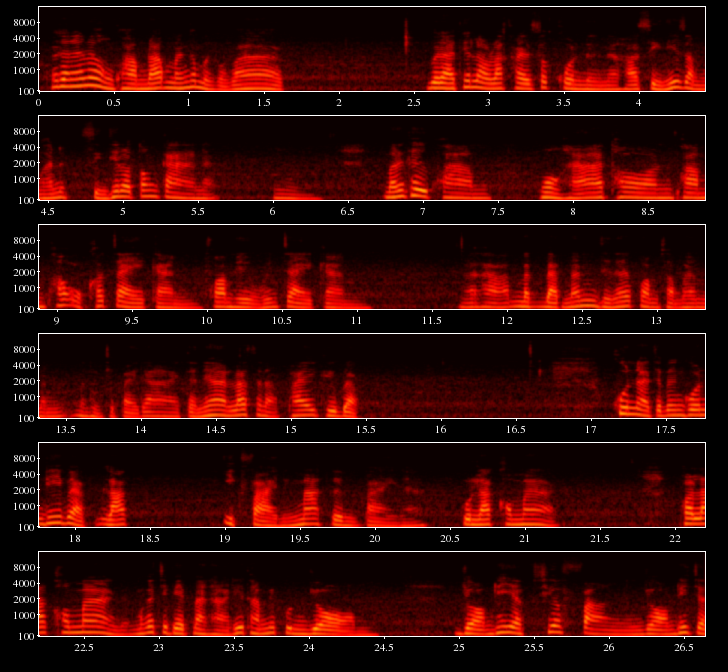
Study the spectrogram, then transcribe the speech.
เพราะฉะนั้นเรื่องของความรักมันก็เหมือนกับว่า เวลาที่เรารักใครสักคนหนึ่งนะคะ สิ่งที่สำคัญสิ่งที่เราต้องการอะ อืม มันคือความห่วงหาอาทรความเข้าอกเข้าใจกัน ความเห็นอกเห็นใจกันนะคะมันแบบนั้นมันถึงได้ความสัมพันธ์มันมันถึงจะไปได้ แต่เนี่ยลักษณะไพ่คือแบบ คุณอาจจะเป็นคนที่แบบรักอีกฝ่ายหนึ่งมากเกินไปนะคุณรักเขามาก พอรักเขามากเนี่ยมันก็จะเป็นปัญหาที่ทำให้คุณยอม ยอมที่จะเชื่อฟัง ยอมที่จะ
